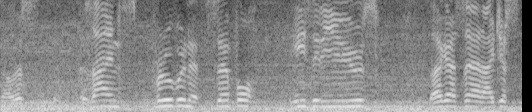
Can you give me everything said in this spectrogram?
So this design's proven, it's simple, easy to use. Like I said, I just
